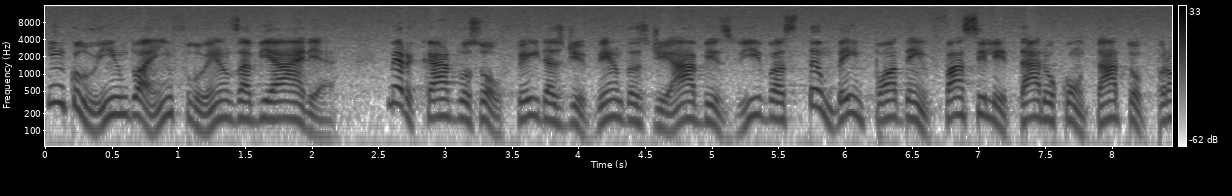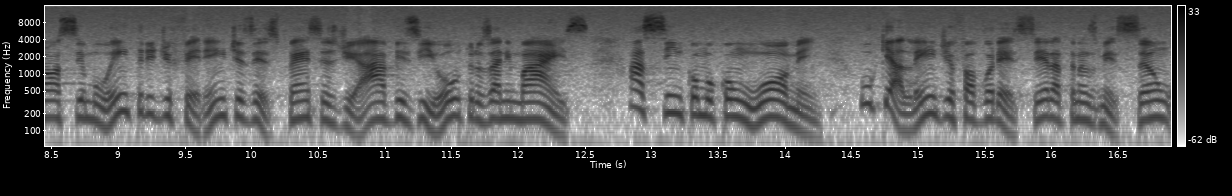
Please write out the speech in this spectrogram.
incluindo a influenza aviária. Mercados ou feiras de vendas de aves vivas também podem facilitar o contato próximo entre diferentes espécies de aves e outros animais, assim como com o homem, o que além de favorecer a transmissão,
